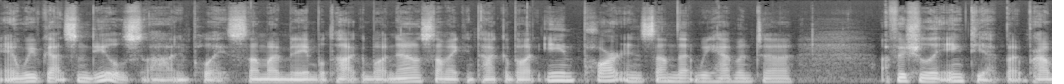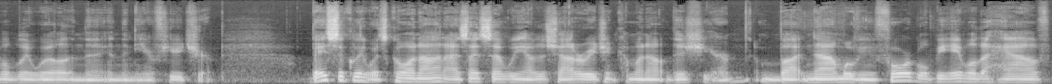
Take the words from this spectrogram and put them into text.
and we've got some deals uh, in place. Some I've been able to talk about now, some I can talk about in part, and some that we haven't uh, officially inked yet, but probably will in the in the near future. Basically, what's going on, as I said, we have the Shadow Regent coming out this year, but now moving forward, we'll be able to have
